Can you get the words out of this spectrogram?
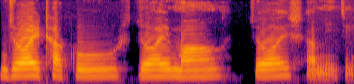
জয় ঠাকুর জয় মা জয় স্বামীজি।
